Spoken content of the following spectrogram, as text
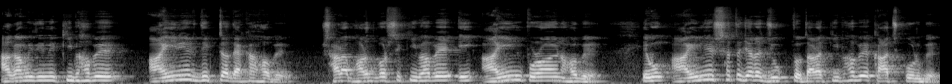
আগামী দিনে কীভাবে আইনের দিকটা দেখা হবে? সারা ভারতবর্ষে কীভাবে এই আইন প্রণয়ন হবে? এবং আইনের সাথে যারা যুক্ত, তারা কীভাবে কাজ করবে?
